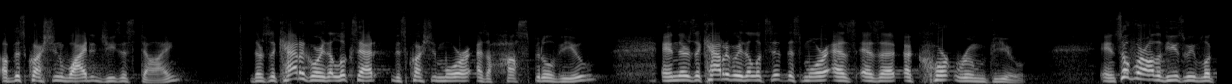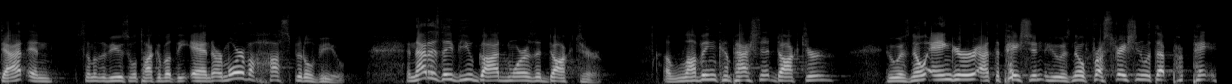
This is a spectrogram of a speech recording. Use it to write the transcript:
of this question why did Jesus die? There's a category that looks at this question more as a hospital view, and there's a category that looks at this more as, as a, a courtroom view. And so far, all the views we've looked at, and some of the views we'll talk about the end, are more of a hospital view. And that is they view God more as a doctor, a loving, compassionate doctor who has no anger at the patient, who has no frustration with that pa-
